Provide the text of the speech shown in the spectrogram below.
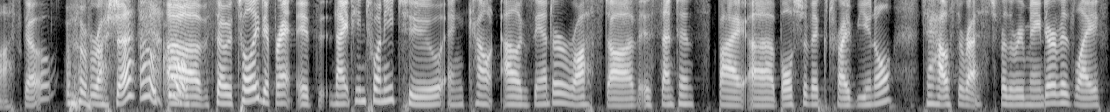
Moscow, Russia. Oh, cool. Um, so it's totally different. It's 1922, and Count Alexander Rostov is sentenced by a Bolshevik tribunal to house arrest for the remainder of his life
